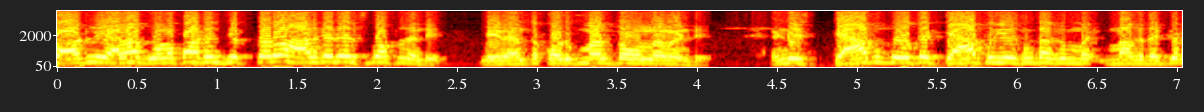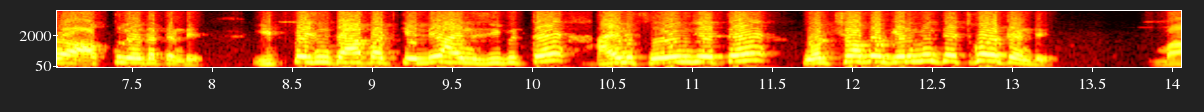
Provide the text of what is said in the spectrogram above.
వార్డులో ఎలా గుణపాఠం చెప్తారో వాళ్ళకే తెలిసిపోతుందండి. మేము ఎంత కడుపు మనతో ఉన్నామండి. అండి ట్యాప్ పోతే ట్యాప్ చేసుకుంటే మాకు దగ్గర హక్కు లేదటండి. ఇప్పేసిన ట్యాప్ పట్టుకెళ్ళి ఆయన చూపిస్తే ఆయన ఫోన్ చేస్తే వర్క్ షాప్ వరకు వెళ్ళి మేము తెచ్చుకోవటండి మా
